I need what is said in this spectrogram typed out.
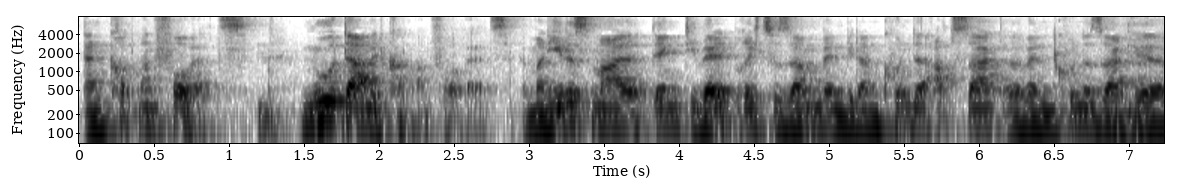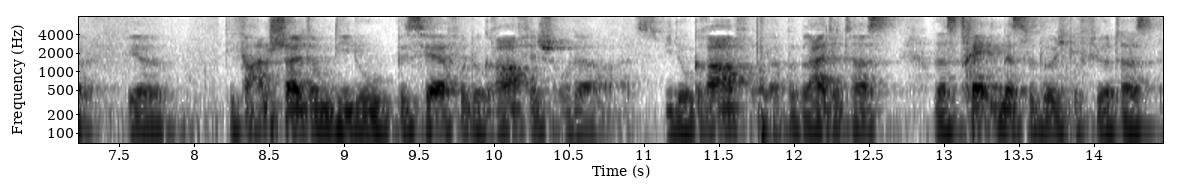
dann kommt man vorwärts. Nur damit kommt man vorwärts. Wenn man jedes Mal denkt, die Welt bricht zusammen, wenn wieder ein Kunde absagt oder wenn ein Kunde sagt, wir, wir, die Veranstaltung, die du bisher fotografisch oder als Videograf oder begleitet hast oder das Training, das du durchgeführt hast,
